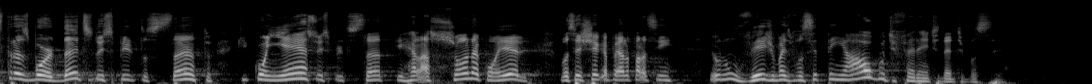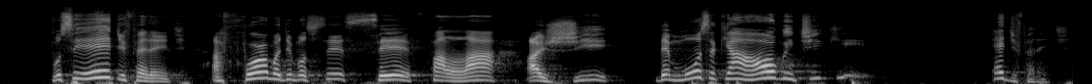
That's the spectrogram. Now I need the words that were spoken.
transbordantes do Espírito Santo, que conhecem o Espírito Santo, que relaciona com ele, você chega para ela e fala assim: Eu não vejo, mas você tem algo diferente dentro de você. Você é diferente. A forma de você ser, falar, agir, demonstra que há algo em ti que é diferente.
